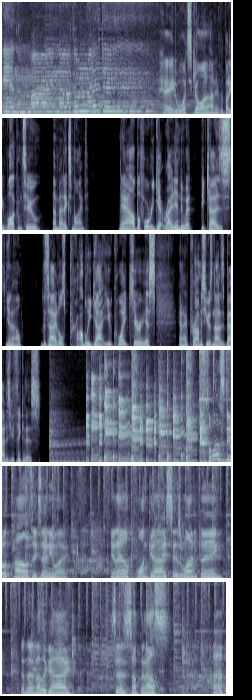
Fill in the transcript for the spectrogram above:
In the mind of a medic. Hey, what's going on, everybody? Welcome to A Medic's Mind. Now, before we get right into it, because, you know, the title's probably got you quite curious, and I promise you it's not as bad as you think it is. So what's the deal with politics anyway? You know, one guy says one thing, and then another guy says something else. Huh?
